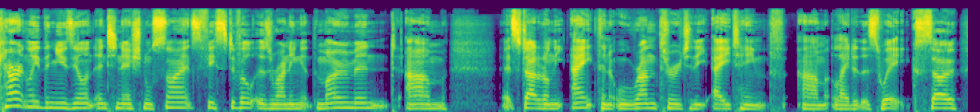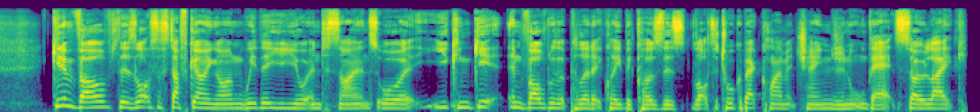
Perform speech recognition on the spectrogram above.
currently the New Zealand International Science Festival is running at the moment. Um, it started on the 8th and it will run through to the 18th um, later this week. So, get involved. There's lots of stuff going on, whether you're into science or you can get involved with it politically because there's lots of talk about climate change and all that. So, like,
